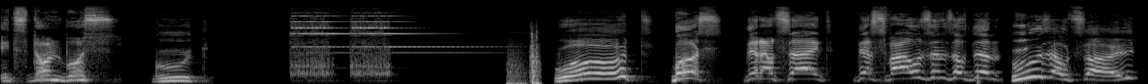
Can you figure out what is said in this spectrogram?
It's done, boss. Good. What? Boss, they're outside. There's thousands of them. Who's outside?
